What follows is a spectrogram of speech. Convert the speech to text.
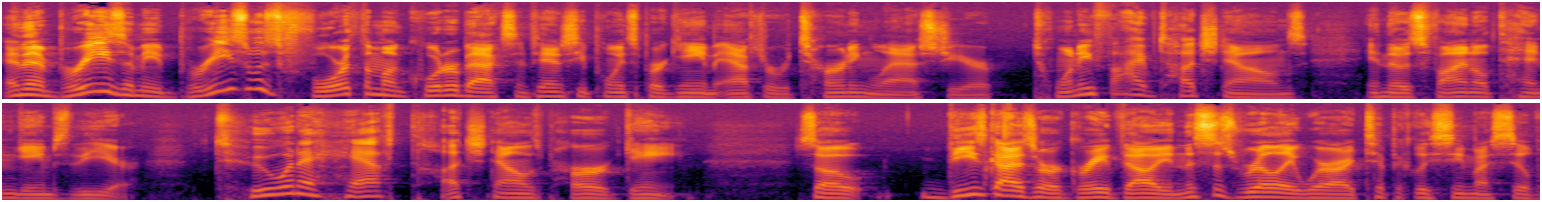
And then Brees, I mean, Brees was fourth among quarterbacks in fantasy points per game after returning last year. 25 touchdowns in those final 10 games of the year. Two and a half touchdowns per game. So these guys are a great value. And this is really where I typically see myself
